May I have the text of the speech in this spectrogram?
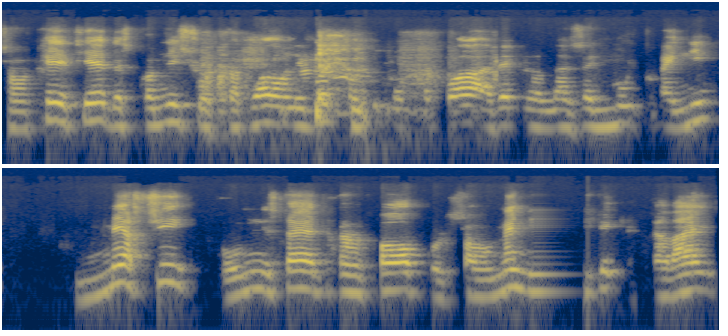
sont très fiers de se promener sur le trottoir. On les voit sur le trottoir avec leurs animaux de compagnie. Merci au ministère du Transport pour son magnifique travail.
